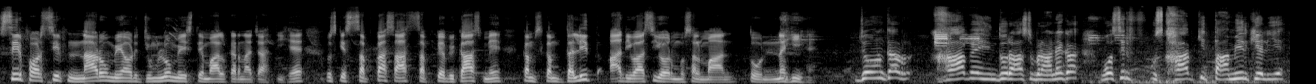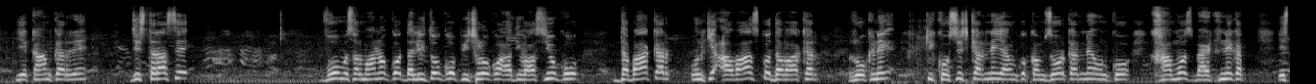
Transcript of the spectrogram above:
सिर्फ़ और सिर्फ़ नारों में और जुमलों में इस्तेमाल करना चाहती है। उसके सबका साथ, सबके विकास में कम से कम दलित, आदिवासी और मुसलमान तो नहीं हैं। जो उनका ख्वाब है हिंदू राष्ट्र बनाने का, वो सिर्फ़ उस ख्वाब की तामीर के लिए ये काम कर रहे हैं। जिस तरह से वो मुसलमानों को, दलितों को, पिछड़ों को, आदिवासियों को दबाकर, उनकी आवाज़ को दबाकर रोकने की कोशिश करने या उनको कमज़ोर करने उनको खामोश बैठने का इस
